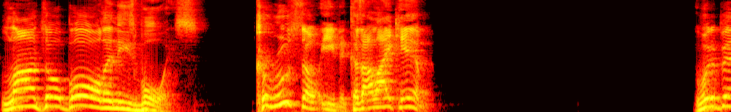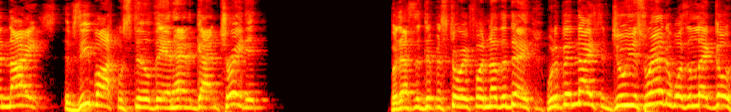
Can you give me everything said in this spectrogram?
Lonzo Ball, and these boys. Caruso, even, because I like him. It would have been nice if Zubac was still there and hadn't gotten traded. But that's a different story for another day. Would have been nice if Julius Randle wasn't let go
